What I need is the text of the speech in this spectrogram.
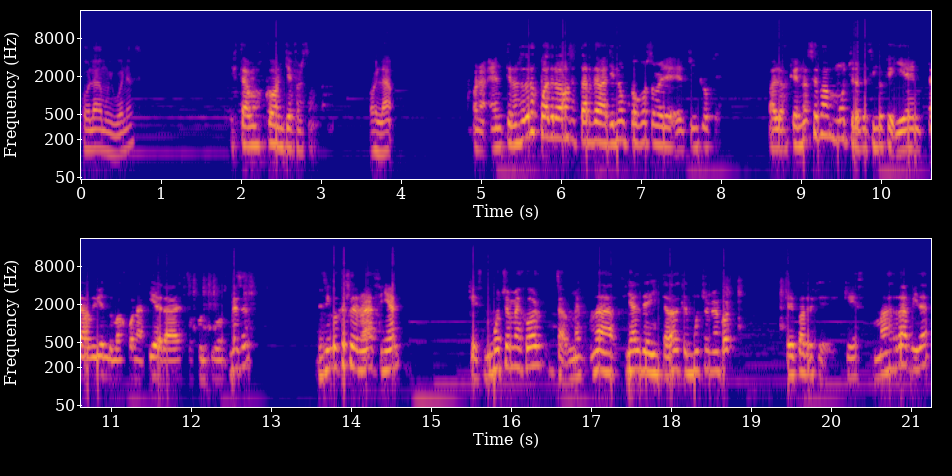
Hola, muy buenas. Estamos con Jefferson. Hola. Bueno, entre nosotros cuatro vamos a estar debatiendo un poco sobre el 5G. Para los que no sepan mucho lo que es 5G y han estado viviendo bajo una piedra estos últimos meses, el 5G es una nueva señal que es mucho mejor, o sea, una señal de internet que es mucho mejor que el 4G, que es más rápida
